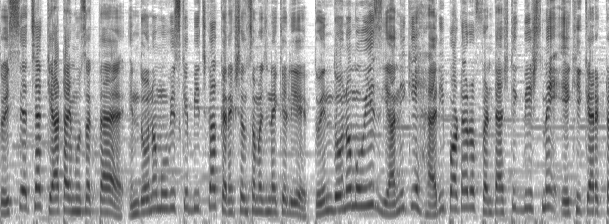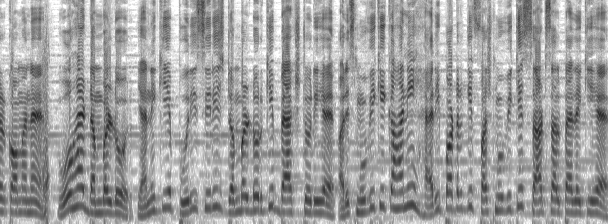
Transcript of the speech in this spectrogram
तो इससे अच्छा क्या टाइम हो सकता है? इन दोनों मूवीज़ के बीच का कनेक्शन समझने के लिए। तो इन दोनों मूवीज़ यानी की हैरी पॉटर और फैंटास्टिक बीस्ट में एक ही कैरेक्टर कॉमन है। वो है डम्बल यानी की ये पूरी सीरीज़ डम्बल की बैक स्टोरी है। और इस मूवी की कहानी हैरी पॉटर की फ़र्स्ट मूवी के साठ साल पहले की है।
